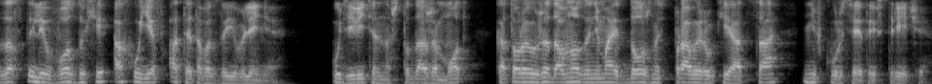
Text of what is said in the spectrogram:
застыли в воздухе, охуев от этого заявления. Удивительно, что даже Мод, который уже давно занимает должность правой руки отца, не в курсе этой встречи.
